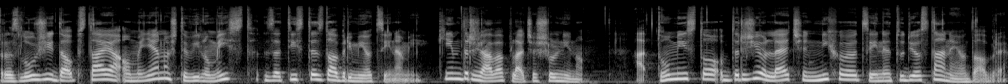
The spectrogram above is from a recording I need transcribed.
Razloži, da obstaja omejeno število mest za tiste z dobrimi ocenami, ki jim država plača šolnino. a to mesto obdržijo le, če njihove ocene tudi ostanejo dobre.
